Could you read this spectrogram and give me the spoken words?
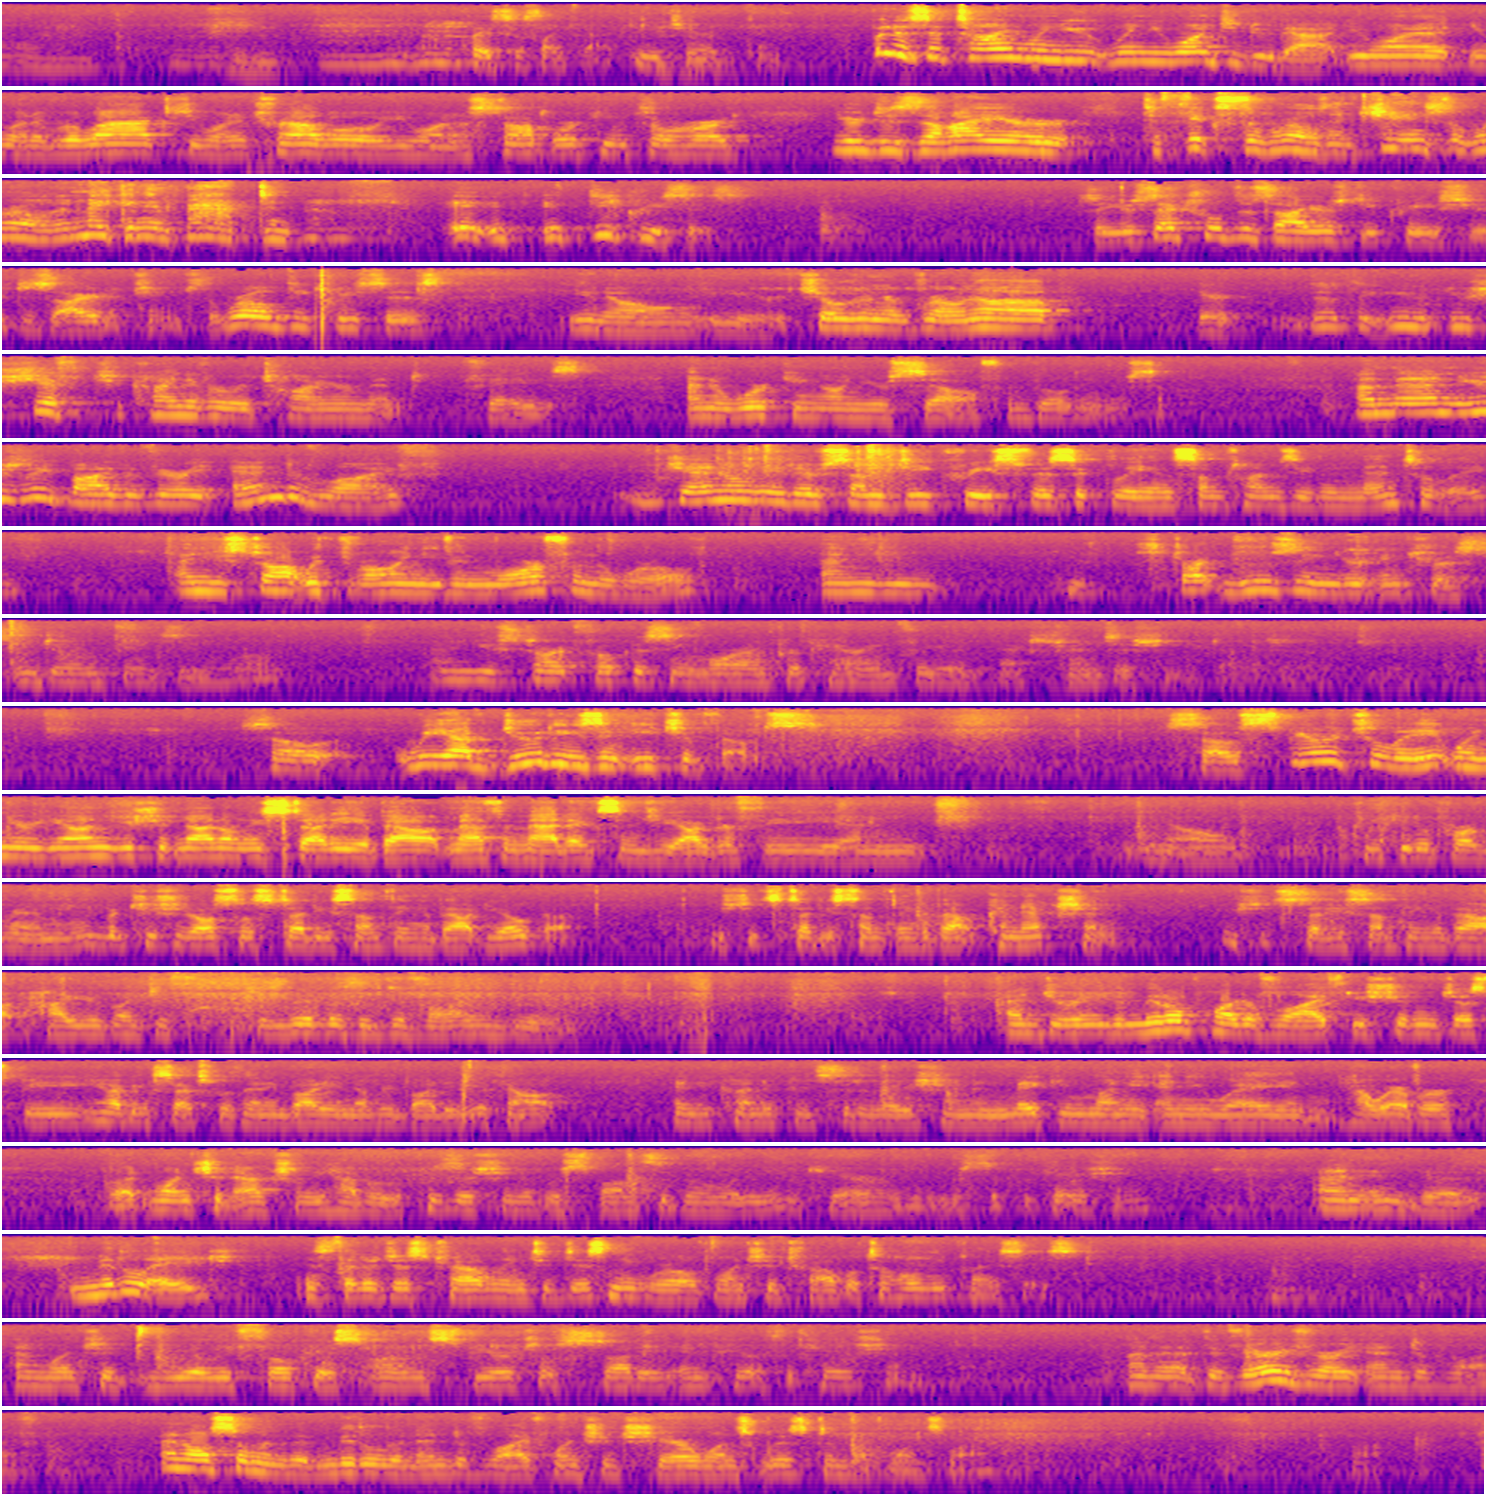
and mm-hmm. places like that, Egypt. And, but it's a time when you when you want to do that. You want to you want to relax. You want to travel. You want to stop working so hard. Your desire to fix the world and change the world and make an impact and it, it, it decreases. So your sexual desires decrease, your desire to change the world decreases, you know, your children are grown up, you, you shift to kind of a retirement phase and a working on yourself and building yourself. And then usually by the very end of life, generally there's some decrease physically and sometimes even mentally. And you start withdrawing even more from the world and you, you start losing your interest in doing things in the world and you start focusing more on preparing for your next transition. So we have duties in each of those. So spiritually, when you're young, you should not only study about mathematics and geography and you know computer programming, but you should also study something about yoga. You should study something about connection. You should study something about how you're going to, to live as a divine being. And during the middle part of life, you shouldn't just be having sex with anybody and everybody without any kind of consideration and making money anyway and however. But one should actually have a position of responsibility and care and reciprocation. And in the middle age, instead of just traveling to Disney World, one should travel to holy places. And one should really focus on spiritual study and purification. And at the very, very end of life, and also in the middle and end of life, one should share one's wisdom of one's life.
